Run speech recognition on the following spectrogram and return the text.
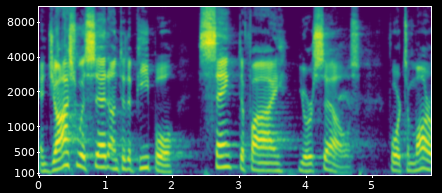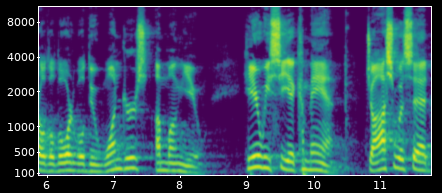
And Joshua said unto the people, Sanctify yourselves, for tomorrow the Lord will do wonders among you. Here we see a command. Joshua said,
